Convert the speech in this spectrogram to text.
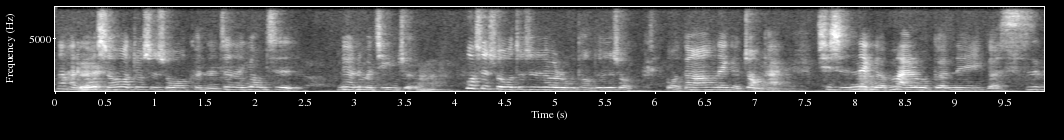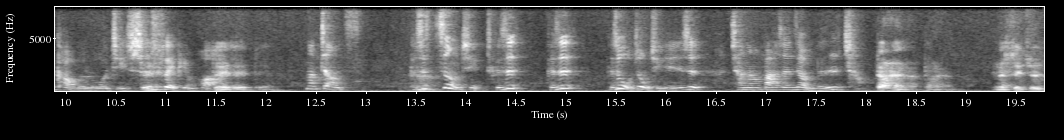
那很多时候就是说，可能真的用字没有那么精准，嗯或是说就是说，如同就是说我刚刚那个状态，其实那个脉络跟那个思考的逻辑是碎片化的。对对对，那这样子，可是这种情，可是可是可是我这种情形就是常常发生在我们的日常。当然了，当然了。那所以就是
